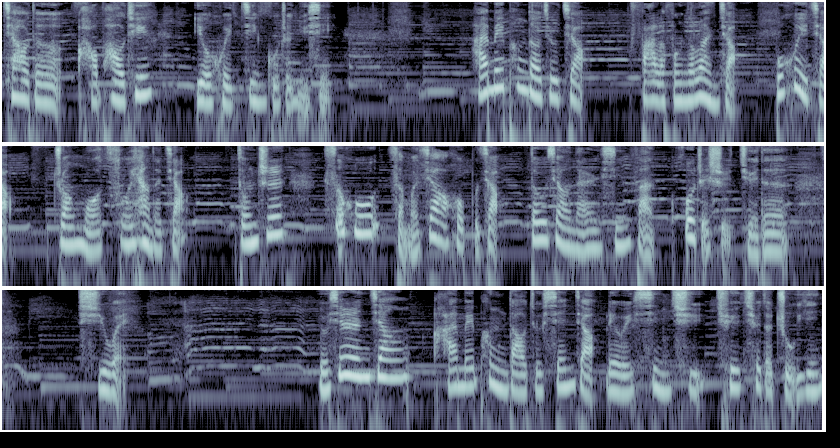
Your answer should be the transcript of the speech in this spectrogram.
叫的好不好听，又会禁锢着女性。还没碰到就叫，发了疯的乱叫，不会叫，装模作样的叫。总之，似乎怎么叫或不叫，都叫男人心烦，或者是觉得虚伪。有些人将还没碰到就先叫列为兴趣缺缺的主因，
